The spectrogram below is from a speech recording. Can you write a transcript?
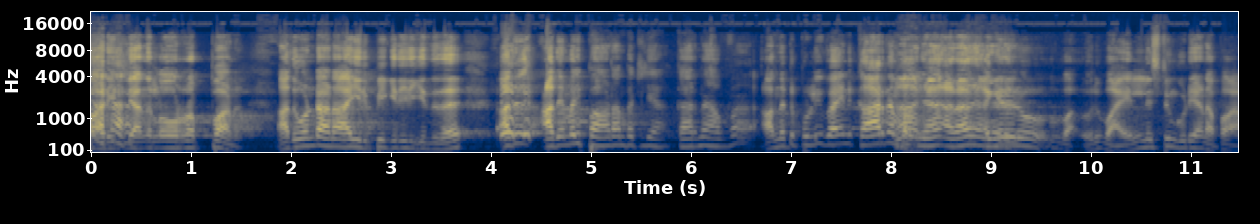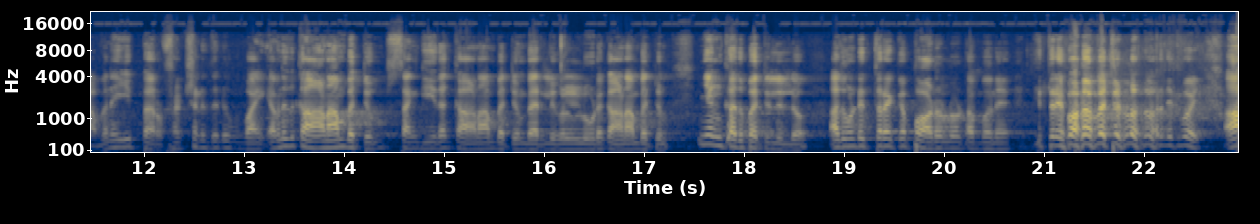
പാടിയിട്ടില്ല എന്നുള്ള ഉറപ്പാണ്. അതുകൊണ്ടാണ് ആ ഇരിപ്പിങ്ങനെ ഇരിക്കുന്നത് അത് അതേമാതിരി പാടാൻ പറ്റില്ല. കാരണം അവ എന്നിട്ട് പുള്ളി അതിന് കാരണം അങ്ങനെ ഒരു ഒരു വയലിനിസ്റ്റും കൂടിയാണ്. അപ്പൊ അവനെ ഈ പെർഫെക്ഷൻ അവനത് കാണാൻ പറ്റും. സംഗീതം കാണാൻ പറ്റും. വിരലുകളിലൂടെ കാണാൻ പറ്റും. ഞങ്ങൾക്ക് അത് പറ്റില്ലല്ലോ. അതുകൊണ്ട് ഇത്രയൊക്കെ പാടുള്ളൂ ടമ്പോനെ ഇത്രേ പാടാൻ പറ്റുള്ളൂ എന്ന് പറഞ്ഞിട്ട് പോയി. ആ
